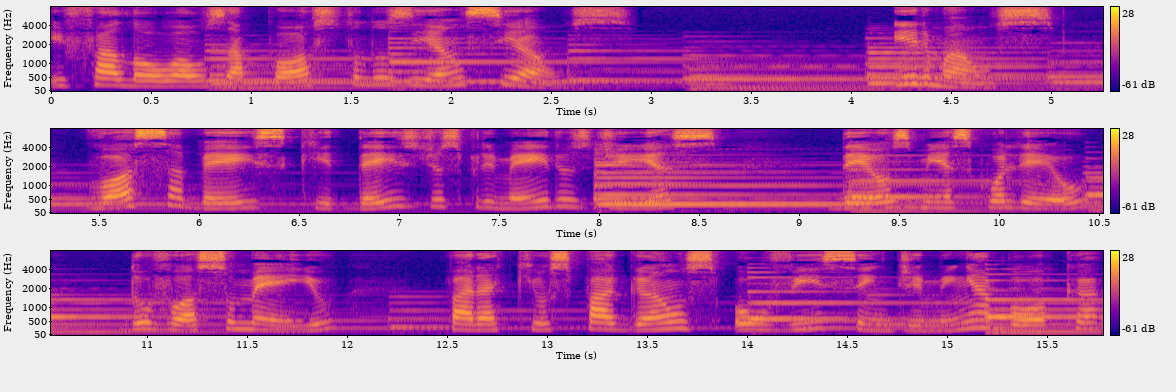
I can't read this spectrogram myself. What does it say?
e falou aos apóstolos e anciãos: Irmãos, Vós sabeis que desde os primeiros dias Deus me escolheu do vosso meio para que os pagãos ouvissem de minha boca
